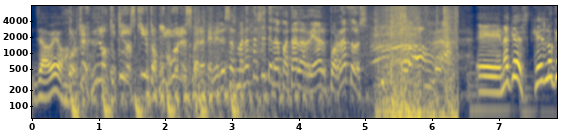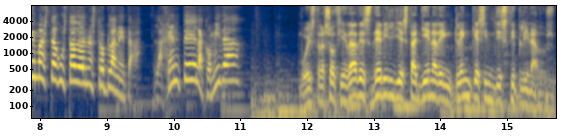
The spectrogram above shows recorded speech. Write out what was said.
Ya veo. ¿Por qué no te quedas quieto y mueres? Para tener esas manazas se te da fatal arrear porrazos. Eh, Knuckles, ¿qué es lo que más te ha gustado de nuestro planeta? ¿La gente? ¿La comida? Vuestra sociedad es débil y está llena de enclenques indisciplinados.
